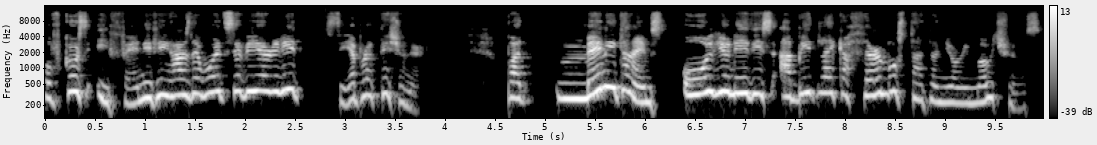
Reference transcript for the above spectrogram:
Of course, if anything has the word severe in it, see a practitioner. But many times, all you need is a bit like a thermostat on your emotions.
